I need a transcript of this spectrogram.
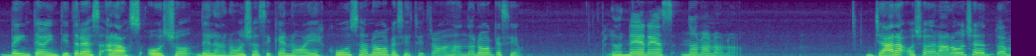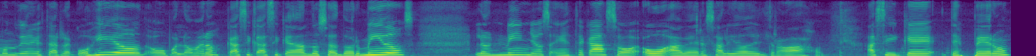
2023 a las 8 de la noche, así que no hay excusa, no, que si estoy trabajando, no, que si los nenes, no, no, no, no. Ya a las 8 de la noche todo el mundo tiene que estar recogido o por lo menos casi, casi quedándose dormidos. Los niños en este caso o haber salido del trabajo. Así que te espero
